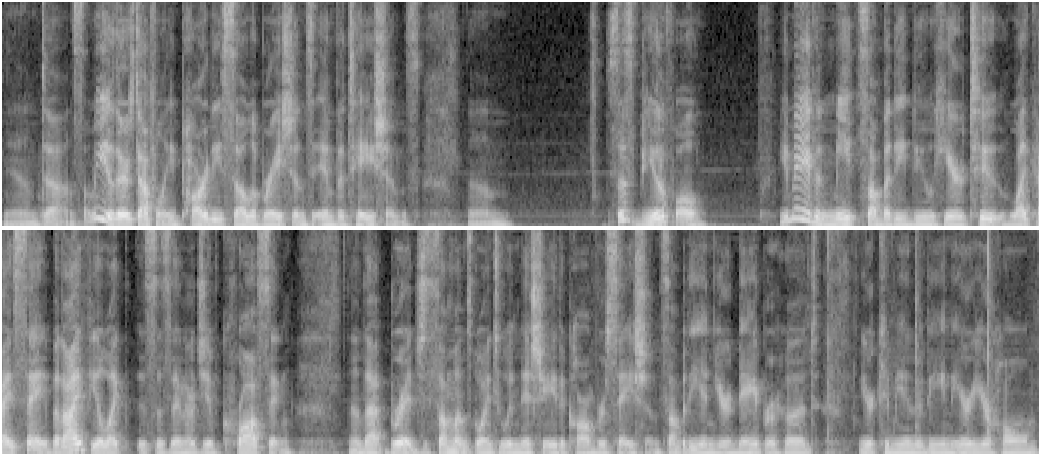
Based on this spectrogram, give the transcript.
And uh, some of you, there's definitely party celebrations, invitations. Um, this is beautiful. You may even meet somebody new here too, like I say, but I feel like this is energy of crossing that bridge. Someone's going to initiate a conversation. Somebody in your neighborhood, your community, near your home.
